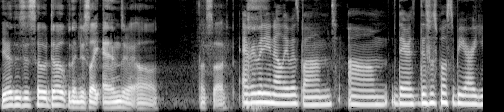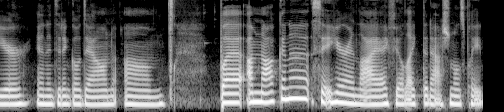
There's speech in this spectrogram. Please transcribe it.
yeah, this is so dope. And then just like ends. And like, oh, that sucked. Everybody in LA was bummed. Um, there, this was supposed to be our year, and it didn't go down. Um, but I'm not gonna sit here and lie. I feel like the Nationals played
